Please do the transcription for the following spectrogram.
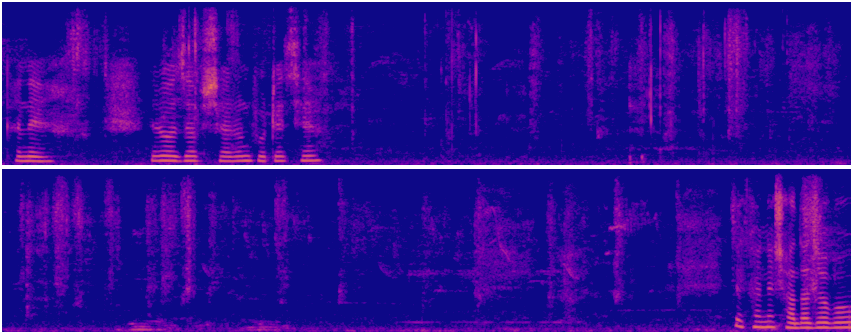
এখানে রোজ অফ সারণ ফুটেছে। এখানে সাদা জবাও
